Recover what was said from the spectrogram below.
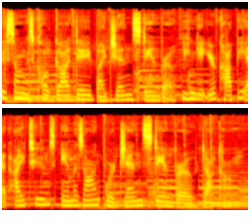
This song is called God Day by Jen Stanbro. You can get your copy at iTunes, Amazon, or jenstanbro.com.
